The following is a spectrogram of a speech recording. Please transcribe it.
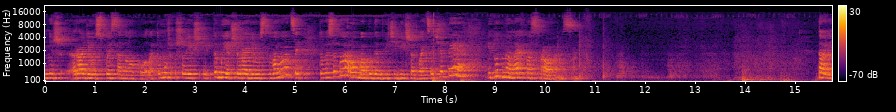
ніж радіус вписаного кола. Тому що якщо, тому якщо радіус 12, то висота ромба буде вдвічі більша 24, і тут ми легко справимося. Далі,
